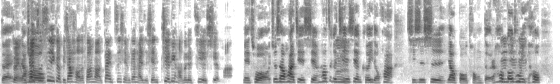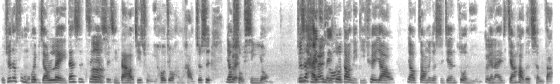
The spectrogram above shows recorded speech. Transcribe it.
对对，我觉得这是一个比较好的方法，在之前跟孩子先界定好那个界限嘛。没错，就是要划界限，然后这个界限可以的话，嗯、其实是要沟通的。然后沟通以后，嗯、我觉得父母会比较累，但是这件事情打好基础以后就很好，嗯、就是要守信用，就是孩子没做到，你的确要。要照那个时间做你原来讲好的惩罚，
